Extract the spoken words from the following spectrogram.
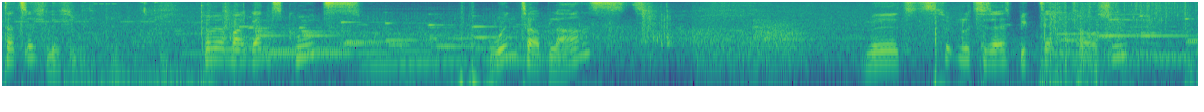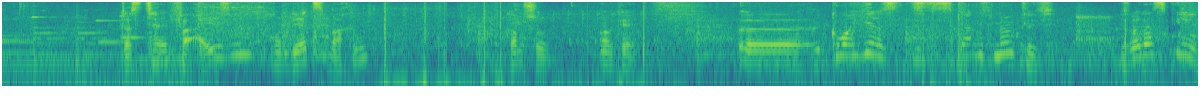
Tatsächlich. Können wir mal ganz kurz Winter Blast mit Hypnotize Big Ten tauschen. Das Teil vereisen und jetzt machen. Komm schon. Okay. Äh, guck mal hier, das, das ist gar nicht möglich. Wie soll das gehen?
